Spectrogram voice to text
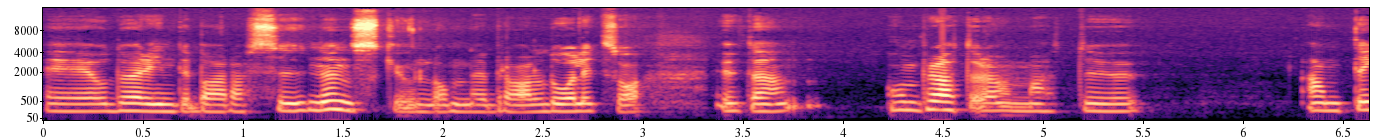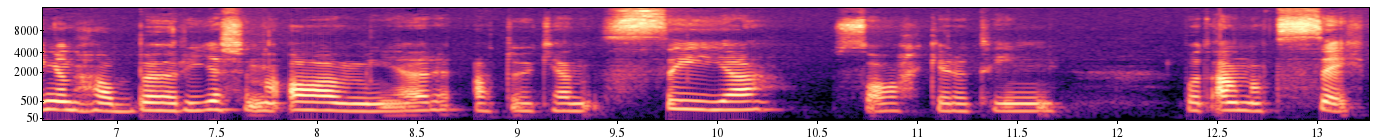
eh, och då är det inte bara synens skull om det är bra eller dåligt så, utan hon pratar om att du antingen har börjat känna av mer, att du kan se saker och ting på ett annat sätt.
